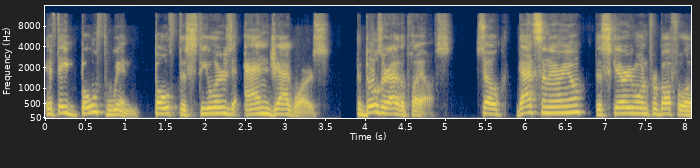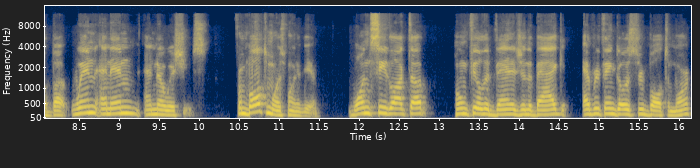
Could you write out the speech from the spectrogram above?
if they both win, both the Steelers and Jaguars, the Bills are out of the playoffs. So that scenario, the scary one for Buffalo, but win and in and no issues. From Baltimore's point of view, one seed locked up, home field advantage in the bag, everything goes through Baltimore,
